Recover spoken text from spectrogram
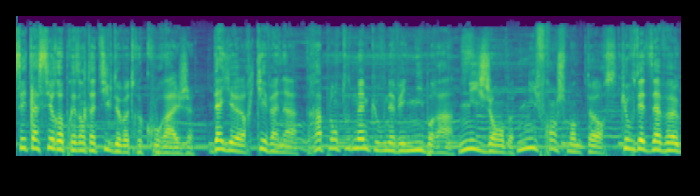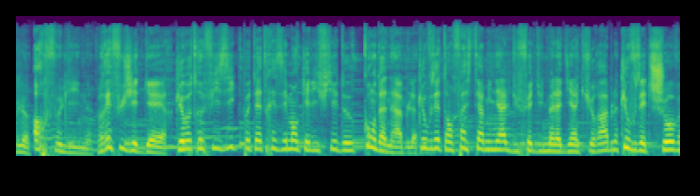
C'est assez représentatif de votre courage. D'ailleurs, Kevana, rappelons tout de même que vous n'avez ni bras, ni jambes, ni franchement de torse, que vous êtes aveugle, orpheline, réfugié de guerre, que votre physique peut être aisément qualifié de condamnable, que vous êtes en phase terminale du fait d'une maladie incurable, que vous êtes chauve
